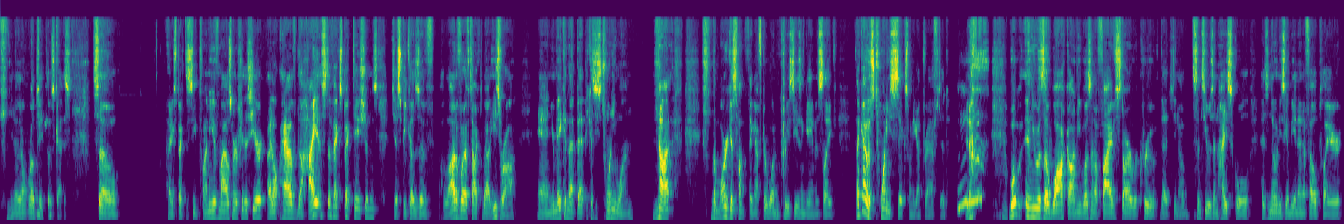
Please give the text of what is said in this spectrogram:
You know, they don't rotate those guys. So I expect to see plenty of Myles Murphy this year. I don't have the highest of expectations just because of a lot of what I've talked about. He's raw, and you're making that bet because he's 21, not the Margus Hunt thing after one preseason game is like that guy was 26 when he got drafted. Mm-hmm. You know, what and he was a walk on. He wasn't a five star recruit that, you know, since he was in high school has known he's going to be an NFL player.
